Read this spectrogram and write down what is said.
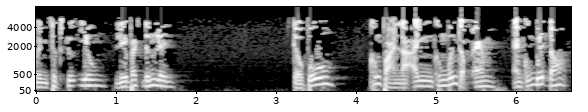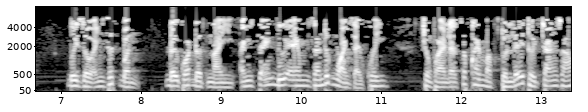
mình thực sự yêu, Lý Bách đứng lên. Tiểu Vũ, không phải là anh không muốn gặp em, em cũng biết đó. Bây giờ anh rất bận, đợi qua đợt này anh sẽ đưa em ra nước ngoài giải quay, Chẳng phải là sắp khai mạc tuần lễ thời trang sao?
